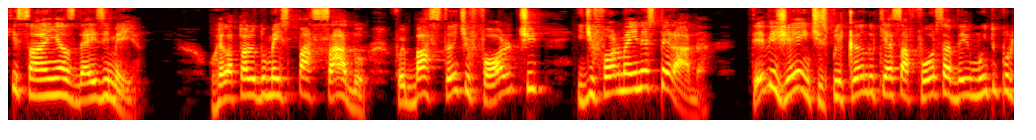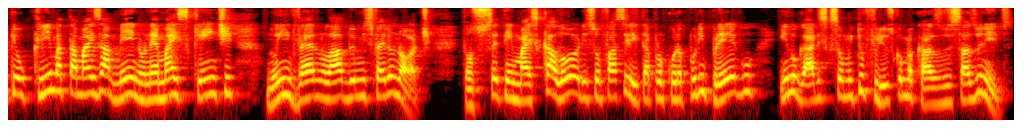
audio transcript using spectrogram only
que saem às 10h30. O relatório do mês passado foi bastante forte e de forma inesperada. Teve gente explicando que essa força veio muito porque o clima está mais ameno, né, mais quente no inverno lá do hemisfério norte. Então, se você tem mais calor, isso facilita a procura por emprego em lugares que são muito frios, como é o caso dos Estados Unidos.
